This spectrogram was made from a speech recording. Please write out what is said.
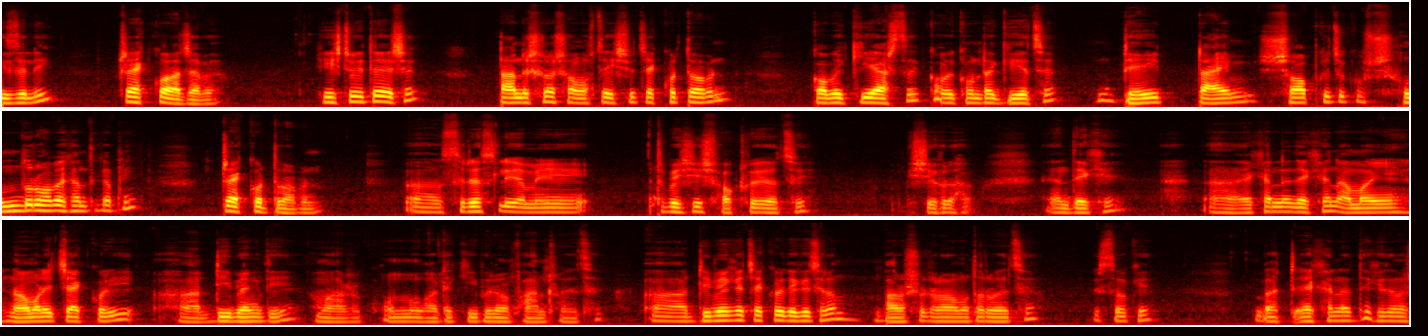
ইজিলি ট্র্যাক করা যাবে। হিস্টোরিতে এসে ট্রানজেকশনের সমস্ত ইস্যু চেক করতে পারবেন, কবে কী আসছে, কবে কোনটা গিয়েছে ডেট টাইম সব কিছু খুব সুন্দরভাবে এখান থেকে আপনি ট্র্যাক করতে পারবেন। সিরিয়াসলি আমি একটু বেশি শক্ট হয়ে যাচ্ছি বিষয়গুলো দেখে। এখানে দেখেন আমি নর্মালি চেক করি ডি ব্যাংক দিয়ে আমার কোন ওয়ার্ডে কী পরিমাণ ফান্ড রয়েছে। ডি ব্যাংকে চেক করে দেখেছিলাম, বারোশো ডলার মতো রয়েছে। ইটস ওকে বাট এখানে দেখে আমি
